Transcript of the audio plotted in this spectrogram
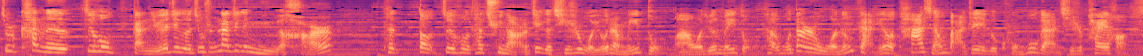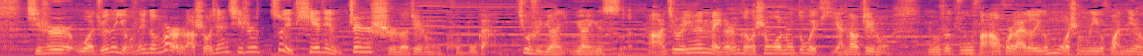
就是看的最后感觉这个就是那这个女孩儿。他到最后他去哪儿了？这个其实我有点没懂啊，我觉得没懂他我，但是我能感觉到他想把这个恐怖感其实拍好，其实我觉得有那个味儿了。首先，其实最贴近真实的这种恐怖感就是源源于此啊，就是因为每个人可能生活中都会体验到这种，比如说租房或者来到一个陌生的一个环境，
